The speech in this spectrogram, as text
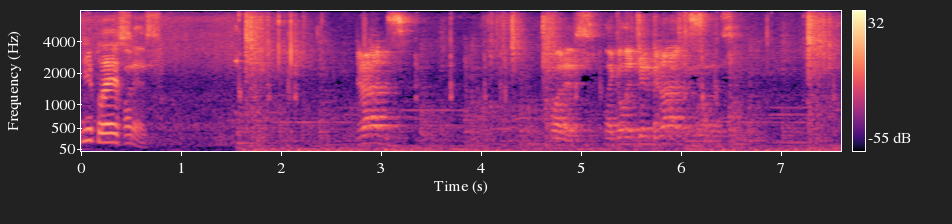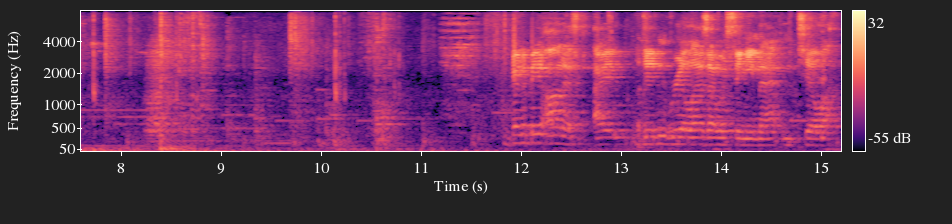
Nicholas. What is? Drugs. What is? Like a legitimate question, what is? I'm gonna be honest, I didn't realize I was singing that until.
